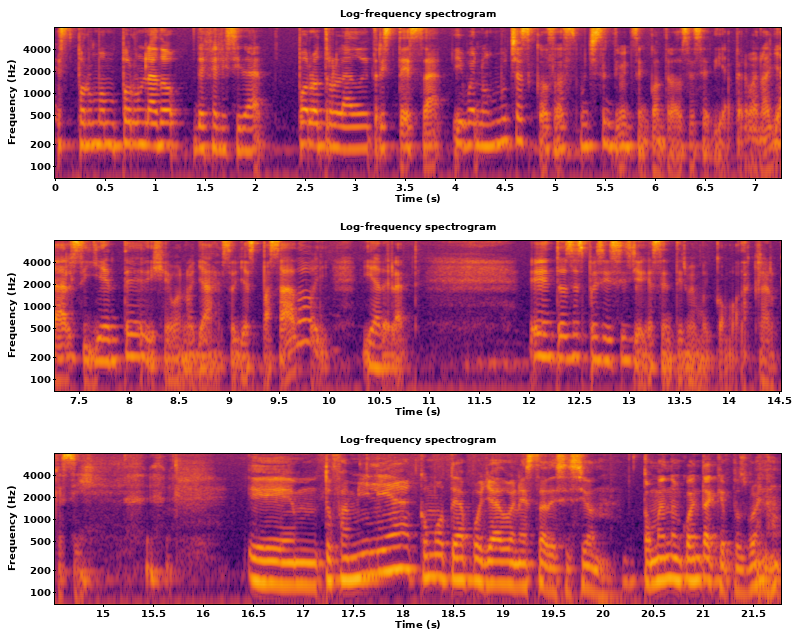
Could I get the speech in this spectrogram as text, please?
es por, un, por un lado de felicidad, por otro lado de tristeza y bueno, muchas cosas, muchos sentimientos encontrados ese día. Pero bueno, ya al siguiente dije, bueno, ya, eso ya es pasado y, y adelante. Entonces, pues sí, sí, llegué a sentirme muy cómoda, claro que sí. Eh, ¿Tu familia cómo te ha apoyado en esta decisión? Tomando en cuenta que, pues bueno,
